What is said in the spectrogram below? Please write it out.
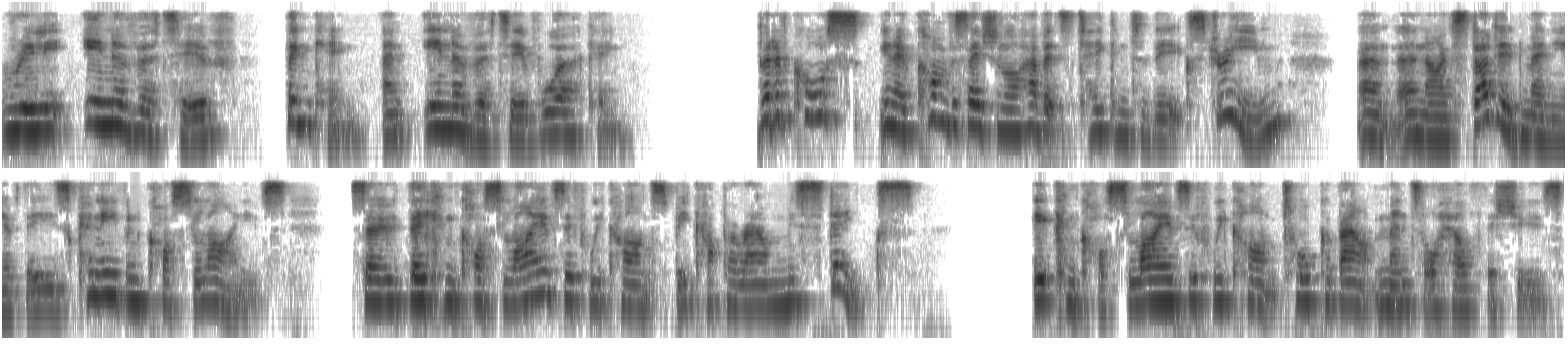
really innovative thinking and innovative working. But of course, you know, conversational habits taken to the extreme, and, and I've studied many of these, can even cost lives. So they can cost lives if we can't speak up around mistakes. It can cost lives if we can't talk about mental health issues.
